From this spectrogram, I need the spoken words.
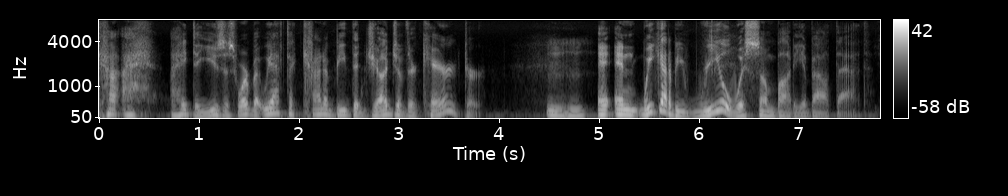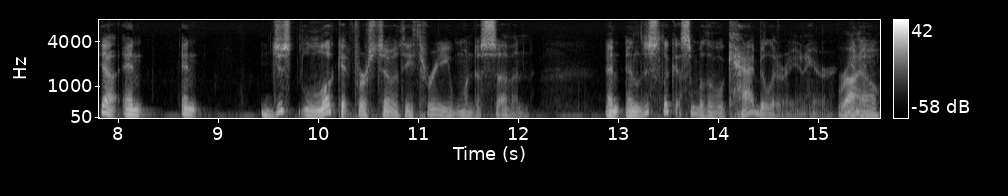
I hate to use this word, but we have to kind of be the judge of their character. Mm-hmm. And, and we got to be real with somebody about that. Yeah, and and just look at 1 Timothy three one to seven. and and just look at some of the vocabulary in here. Right. You know,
